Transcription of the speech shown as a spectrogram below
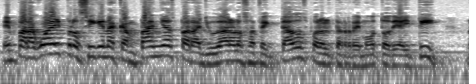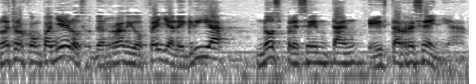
En Paraguay prosiguen las campañas para ayudar a los afectados por el terremoto de Haití. Nuestros compañeros de Radio Fe y Alegría nos presentan esta reseña.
